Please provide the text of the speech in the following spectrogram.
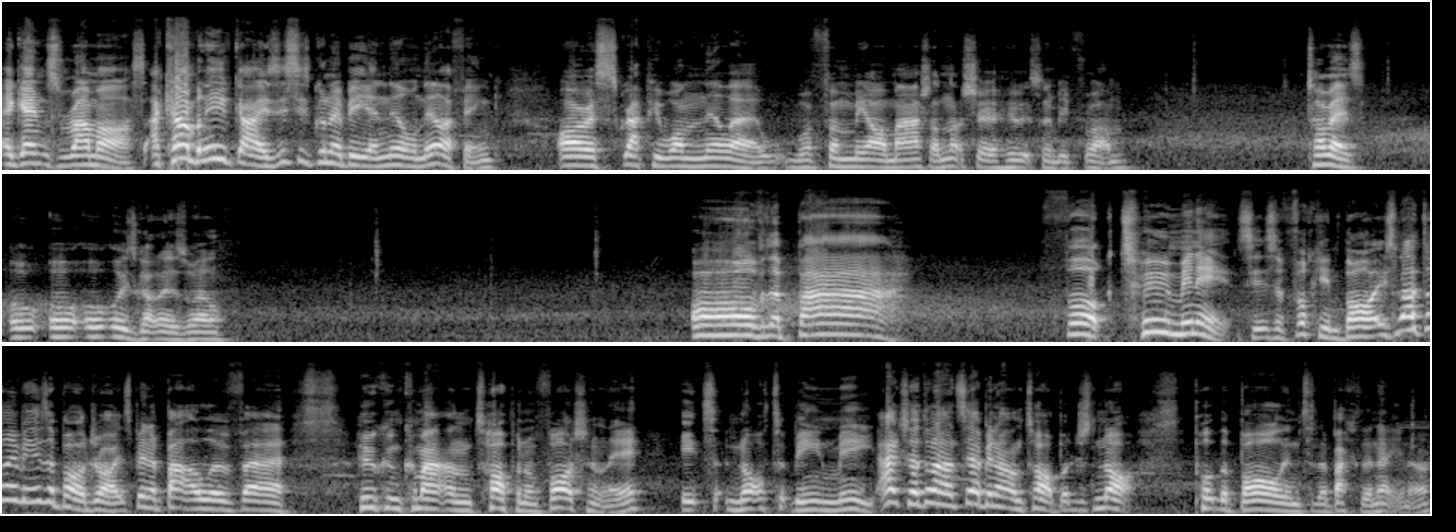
against Ramos. I can't believe, guys, this is going to be a nil-nil, I think. Or a scrappy 1-0 from me or Marshall. I'm not sure who it's going to be from. Torres. Oh, oh, oh, oh, he's got it as well. Oh, over the bar. Fuck, two minutes. It's a fucking ball. It's not, I don't know if it is a ball draw. It's been a battle of uh, who can come out on top, and unfortunately, it's not been me. Actually, I don't know. I'd say I've been out on top, but just not put the ball into the back of the net, you know?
